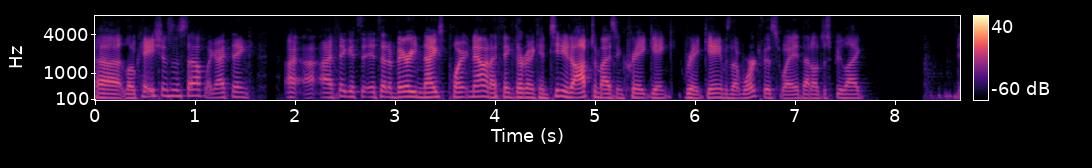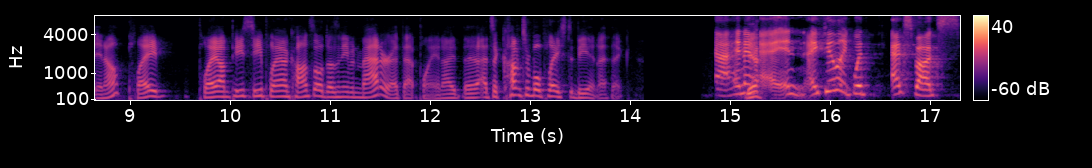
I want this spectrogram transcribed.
uh, locations and stuff. Like I think. I, I- I think it's it's at a very nice point now, and I think they're going to continue to optimize and create game, great games that work this way. That'll just be like, you know, play play on PC, play on console. It doesn't even matter at that point. I that's a comfortable place to be in. I think. Yeah, and Yeah. I, and I feel like with Xbox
